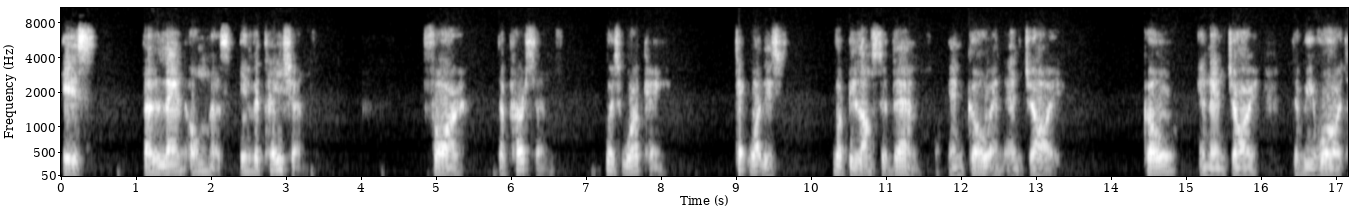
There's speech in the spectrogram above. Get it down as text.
is the landowner's invitation for the person who is working. Take what is what belongs to them and go and enjoy. Go and enjoy the reward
